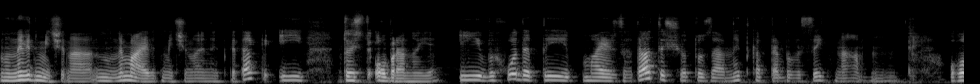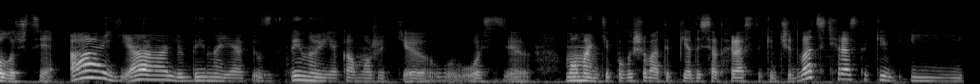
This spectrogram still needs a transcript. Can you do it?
ну, не відмічена, ну, немає відміченої нитки, так? І, тобто обраної. І виходить, ти маєш згадати, що то за нитка в тебе висить на голочці. А я людина як, з дитиною, яка може е, ось е, в моменті повишивати 50 хрестиків чи 20 хрестиків, і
